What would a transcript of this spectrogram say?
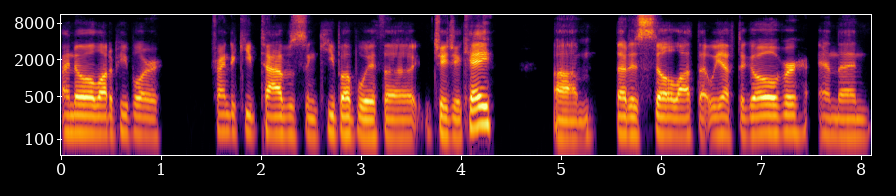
I know a lot of people are trying to keep tabs and keep up with uh JJK. Um that is still a lot that we have to go over and then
